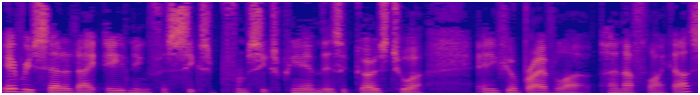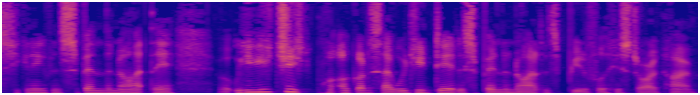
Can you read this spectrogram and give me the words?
Every Saturday evening for 6, from 6 p.m. there's a ghost tour. And if you're brave enough like us, you can even spend the night there. You, I've got to say, would you dare to spend a night at this beautiful historic home?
